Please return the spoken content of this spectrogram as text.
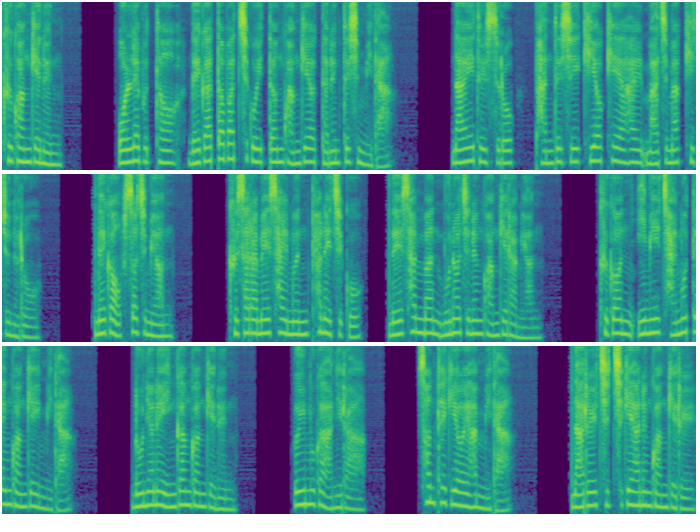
그 관계는 원래부터 내가 떠받치고 있던 관계였다는 뜻입니다. 나이 들수록 반드시 기억해야 할 마지막 기준으로 내가 없어지면 그 사람의 삶은 편해지고 내 삶만 무너지는 관계라면 그건 이미 잘못된 관계입니다. 노년의 인간관계는 의무가 아니라 선택이어야 합니다. 나를 지치게 하는 관계를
